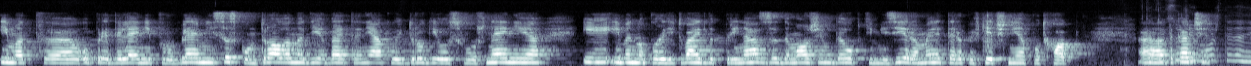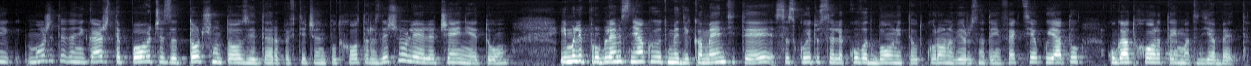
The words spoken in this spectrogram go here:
имат а, определени проблеми с контрола на диабета, някои други осложнения и именно поради това идват при нас, за да можем да оптимизираме терапевтичния подход. А, така случай, че... можете, да ни, можете да ни кажете повече за точно този терапевтичен подход. Различно ли е лечението? Има ли проблем с някои от медикаментите, с които се лекуват болните от коронавирусната инфекция, която, когато хората имат диабет?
